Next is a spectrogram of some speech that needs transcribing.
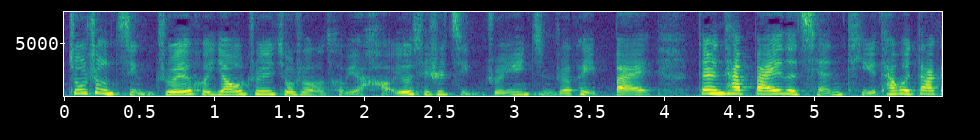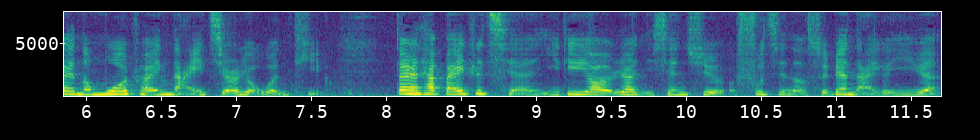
纠正颈椎和腰椎纠正的特别好，尤其是颈椎，因为颈椎可以掰。但是他掰的前提，他会大概能摸出来你哪一节有问题。但是他掰之前，一定要让你先去附近的随便哪一个医院，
